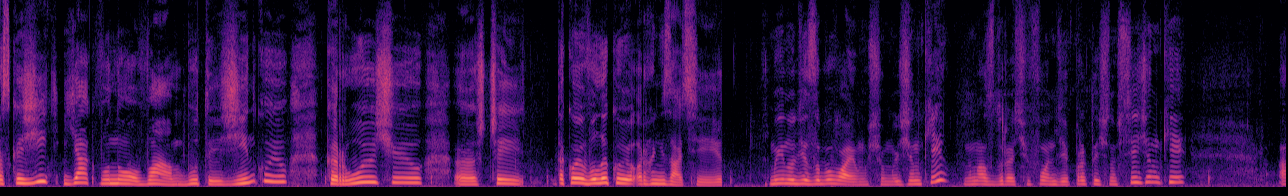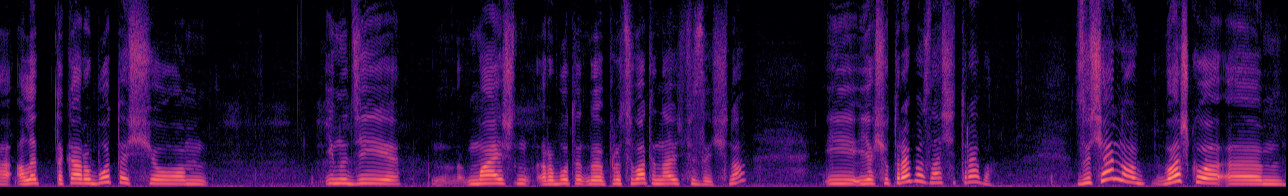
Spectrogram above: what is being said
Розкажіть, як воно вам бути жінкою, керуючою е, ще й такою великою організацією? Ми іноді забуваємо, що ми жінки. У нас, до речі, в фонді практично всі жінки. Але така робота, що іноді маєш роботи, е, працювати навіть фізично. І якщо треба, значить треба. Звичайно, важко, ем,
